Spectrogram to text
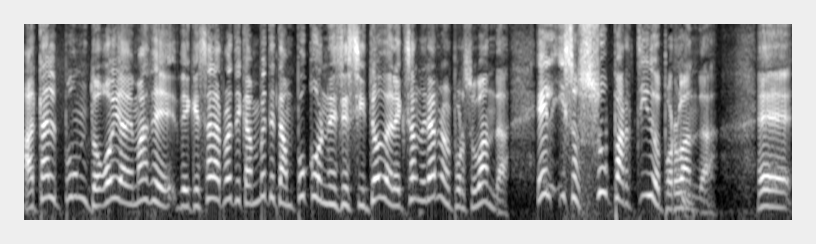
A tal punto, hoy además de, que Salah prácticamente tampoco necesitó de Alexander Arnold por su banda. Él hizo su partido por banda. Eh,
